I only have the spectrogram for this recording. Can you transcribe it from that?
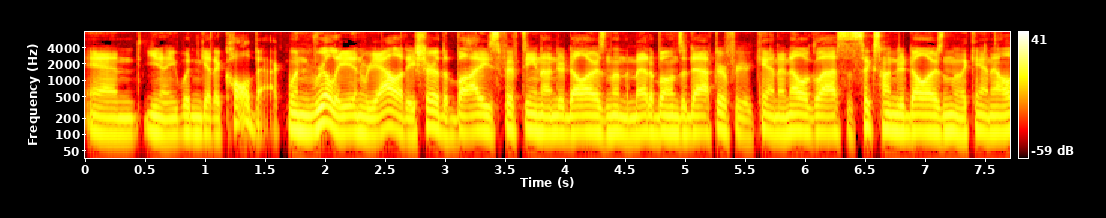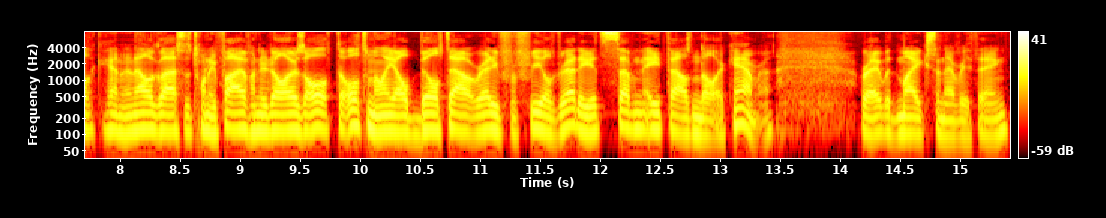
And you know you wouldn't get a call back when really in reality, sure the body's fifteen hundred dollars, and then the Metabones adapter for your Canon L glass is six hundred dollars, and then the Canon L, Canon L glass is twenty five hundred dollars. Ultimately, all built out, ready for field ready. It's seven eight thousand dollar camera right, with mics and everything.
